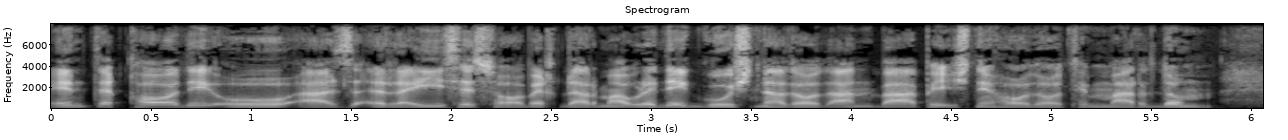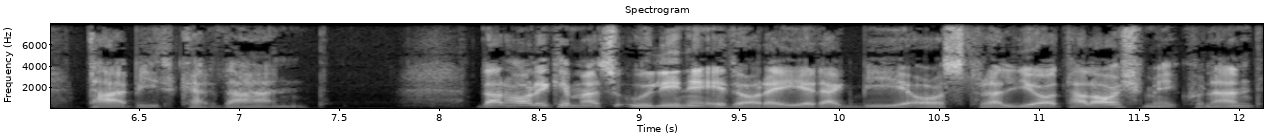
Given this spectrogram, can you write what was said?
انتقاد او از رئیس سابق در مورد گوش ندادن به پیشنهادات مردم تعبیر کردند. در حالی که مسئولین اداره رگبی استرالیا تلاش می کنند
